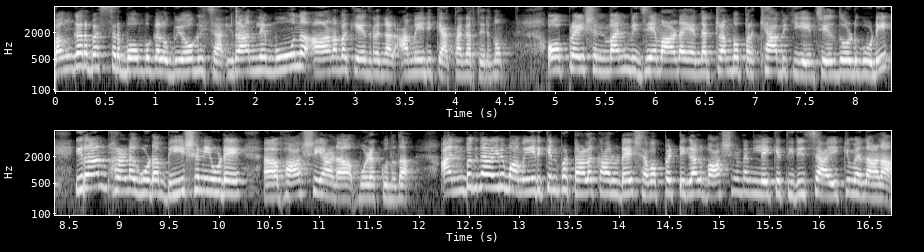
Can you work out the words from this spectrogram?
ബങ്കർ ബസ്റ്റർ ബോംബുകൾ ഉപയോഗിച്ച ഇറാനിലെ മൂന്ന് ആണവ കേന്ദ്രങ്ങൾ അമേരിക്ക തകർത്തിരുന്നു. ഓപ്പറേഷൻ വൻ വിജയമാണ് എന്ന് ട്രംപ് പ്രഖ്യാപിക്കുകയും ചെയ്തതോടുകൂടി ഇറാൻ ഭരണകൂടം ഭീഷണിയുടെ ഭാഷയാണ് മുഴക്കുന്നത്. അൻപതിനായിരം അമേരിക്കൻ പട്ടാളക്കാരുടെ ശവപ്പെട്ടികൾ വാഷിംഗ്ടണിലേക്ക് തിരിച്ചയക്കുമെന്നാണ്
